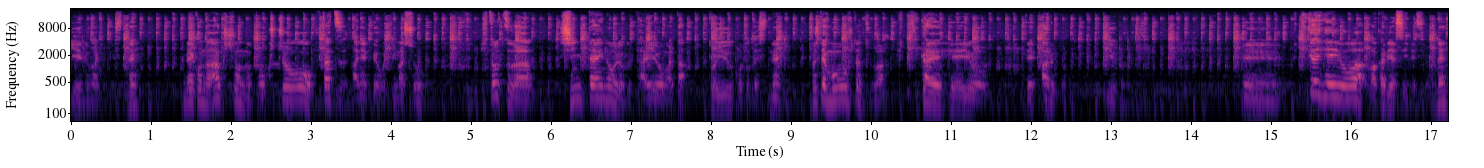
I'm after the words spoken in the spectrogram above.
言えるわけですね。で、このアクションの特徴を2つ挙げておきましょう。1つは身体能力対応型ということですね。そしてもう1つは吹き替え併用であるということです。えー吹き替え併用は分かりやすいですよね。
